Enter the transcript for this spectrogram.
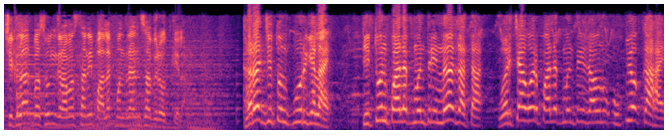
चिखलात बसून ग्रामस्थांनी पालकमंत्र्यांचा विरोध केला. खरंच जिथून पूर गेलाय तिथून पालकमंत्री न जाता वरच्यावर पालकमंत्री जाऊन उपयोग का आहे?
